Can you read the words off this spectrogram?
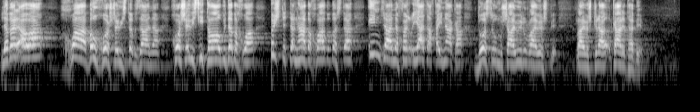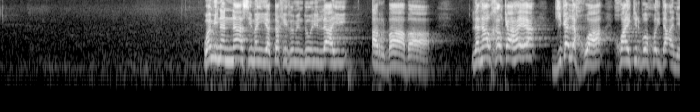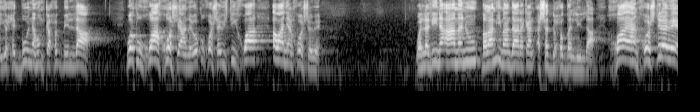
لەبەر ئەوە خوا بەو خۆشەویستە بزانە خۆشەویستی تەواو بدە بەخوا پشتت تەنها بەخوا ببەستە ئینجا لە فەرعیاتە قەیناکە دۆست و مشاویر و ڕاوێش ڕاوێشکارت هەبێ ومن الناس من يتخذ من دون الله اربابا لەناو خەڵکا هەیە جگە لە خوا خوای تر بۆ خۆی دانێ یحبونهم کە حب الله وەکو خوا خۆشیانەوە وەکو خۆشەویستی خوا ئەوانیان خۆشەوێ والذین آمنوا بەڵام ئیماندارەکان ئەشد حبا لله خوایان خۆشترەوێ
